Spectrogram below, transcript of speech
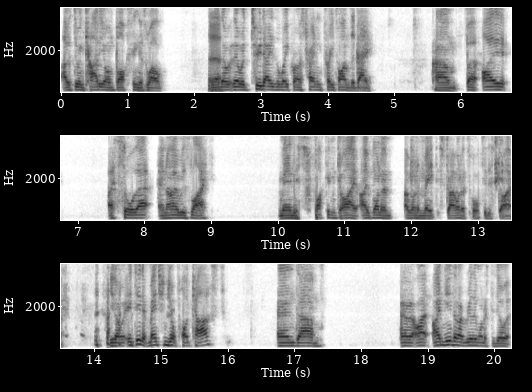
I was doing cardio and boxing as well. Yeah. You know, there, were, there were two days a week where I was training three times a day. Um, but I I saw that and I was like, man, this fucking guy, I want to, I want to meet this guy. I want to talk to this guy. you know, it didn't mention your podcast, and um, and I, I knew that I really wanted to do it.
